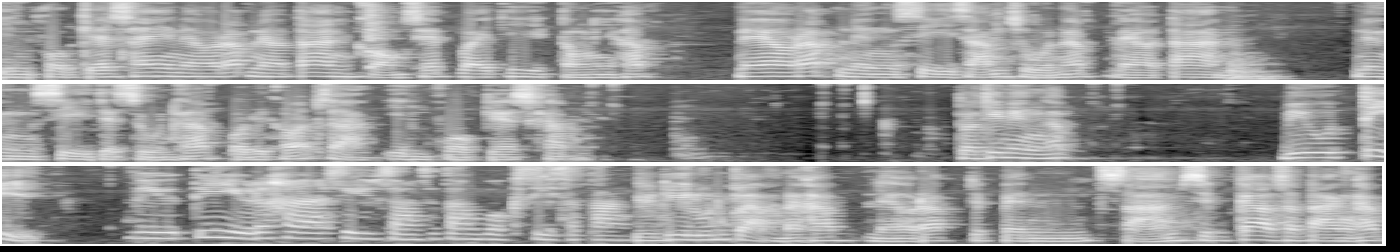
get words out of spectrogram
อินโฟเกสให้แนวรับแนวต้านของเซตไว้ที่ตรงนี้ครับ แนวรับ 1430 ครับ แนวต้าน 1470 ครับบทวิเคราะห์จาก i n f o g u e s ครับ ตัวที่หนึ่งครับ Beauty Beauty อยู่ราคา 43 สตางค์บวก 4 สตางค์ Beauty ลุ้นกลับนะครับ แนวรับจะเป็น 39 สตางค์ครับ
